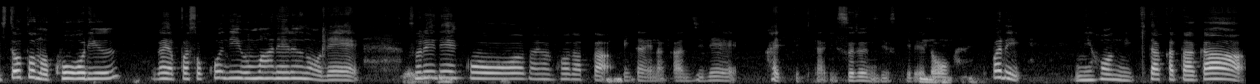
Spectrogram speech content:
人との交流がやっぱそこに生まれるのでそれでこう大学校だったみたいな感じで帰ってきたりするんですけれどやっぱり日本に来た方が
